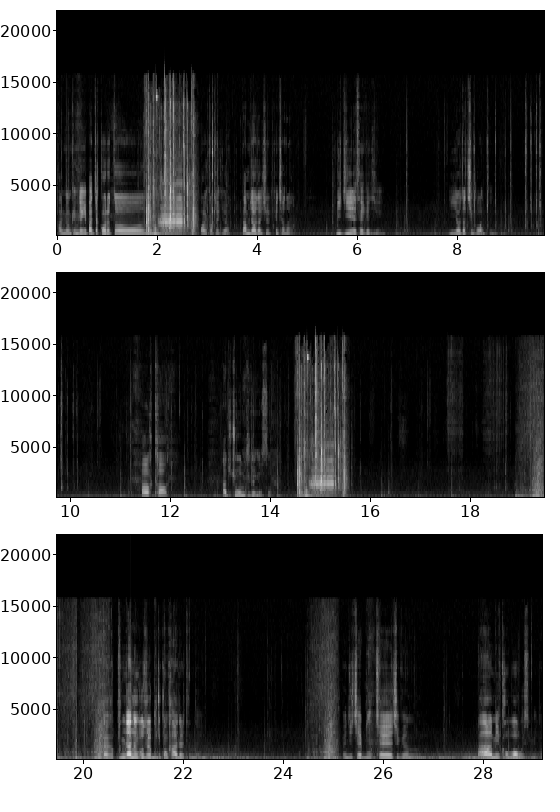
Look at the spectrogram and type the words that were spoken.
방금 굉장히 반짝거렸던 아유 깜짝이야. 남자 화장실? 괜찮아. 미지의 세계지. 이 여자친구한텐. 하악 아주 좋은 구경이었어. 아까 그 빛나는 곳을 무조건 가야 될 텐데. 왠지 제, 무, 제 지금 마음이 거부하고 있습니다.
